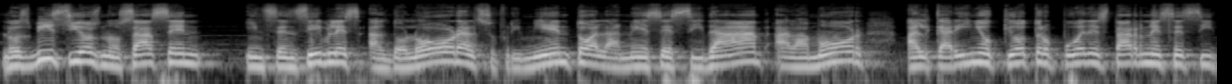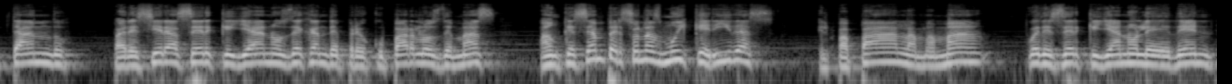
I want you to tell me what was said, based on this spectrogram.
Los vicios nos hacen insensibles al dolor, al sufrimiento, a la necesidad, al amor, al cariño que otro puede estar necesitando. Pareciera ser que ya nos dejan de preocupar los demás, aunque sean personas muy queridas. El papá, la mamá, puede ser que ya no le den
